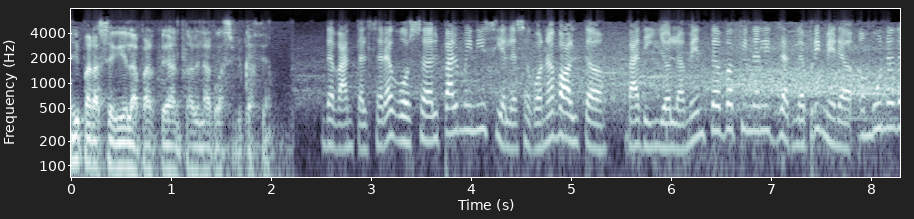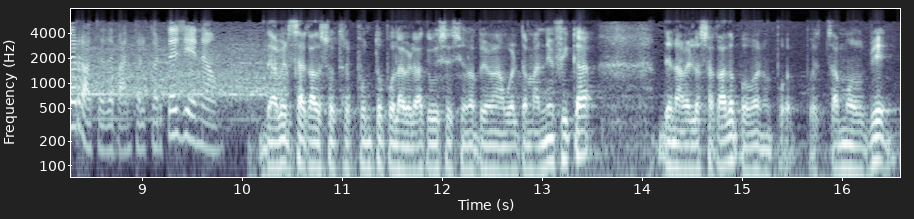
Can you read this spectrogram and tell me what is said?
y para seguir la parte alta de la clasificación. Davant el Saragossa, el Palma inicia la segona volta. Vadillo lamenta haver finalitzat la primera amb una derrota davant el Cartagena. de haber sacado esos tres puntos, pues la verdad que hubiese sido una primera vuelta magnífica. De no haberlo sacado, pues bueno, pues, pues estamos bien.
